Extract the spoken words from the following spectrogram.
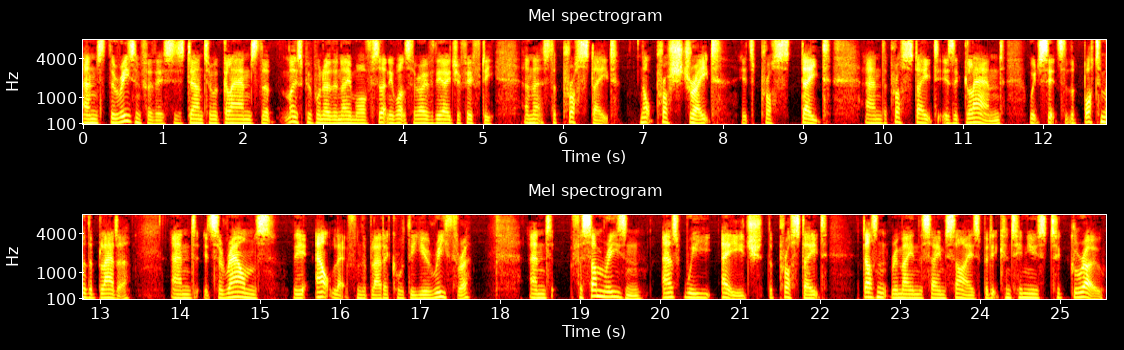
And the reason for this is down to a gland that most people know the name of, certainly once they're over the age of 50, and that's the prostate. Not prostrate, it's prostate. And the prostate is a gland which sits at the bottom of the bladder and it surrounds the outlet from the bladder called the urethra. And for some reason, as we age, the prostate doesn't remain the same size, but it continues to grow.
